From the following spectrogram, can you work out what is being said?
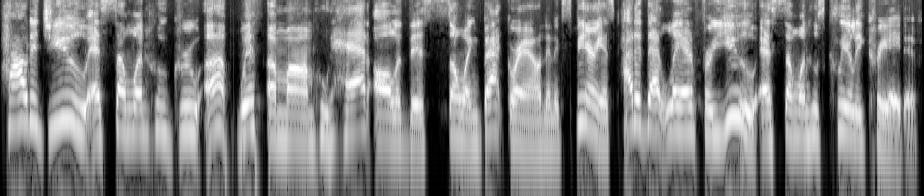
How did you, as someone who grew up with a mom who had all of this sewing background and experience, how did that land for you as someone who's clearly creative?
